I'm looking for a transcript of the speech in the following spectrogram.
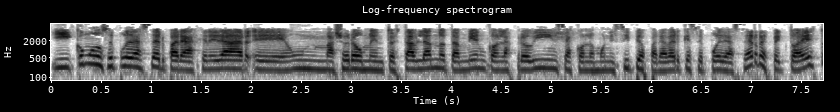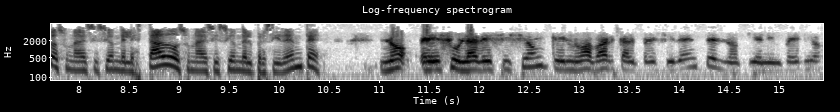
¿Y cómo se puede hacer para generar eh, un mayor aumento? ¿Está hablando también con las provincias, con los municipios para ver qué se puede hacer respecto a esto? ¿Es una decisión del Estado? ¿Es una decisión del presidente? No, es una decisión que no abarca al presidente, no tiene imperio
